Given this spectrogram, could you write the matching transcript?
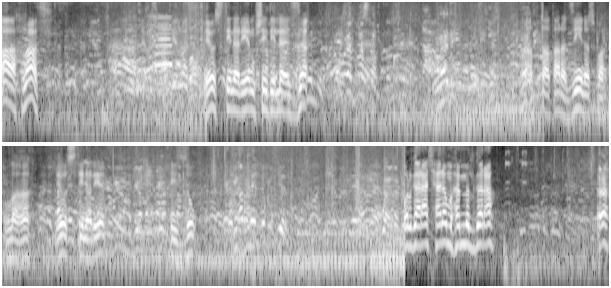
آه خلاص. 160 ريال مشاهدي الله الاعزاء الطاطرة زينة تبارك الله ها. 160 ريال خيزو. والقرعة شحال محمد القرعة؟ آه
